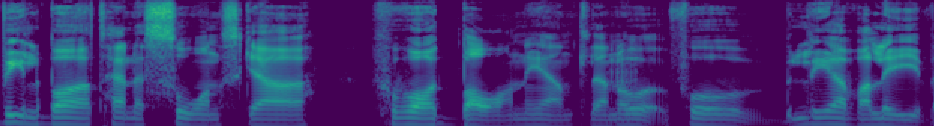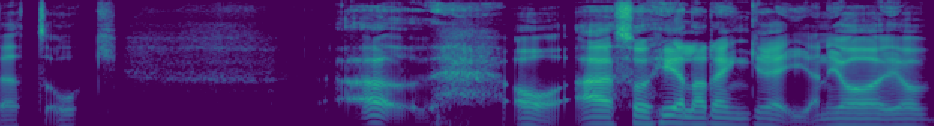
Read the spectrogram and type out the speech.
vill bara att hennes son ska få vara ett barn egentligen och få leva livet och äh, ja, alltså hela den grejen. Jag, jag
